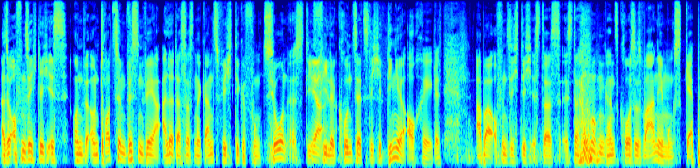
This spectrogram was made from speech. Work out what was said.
Also offensichtlich ist, und, und trotzdem wissen wir ja alle, dass das eine ganz wichtige Funktion ist, die ja. viele grundsätzliche Dinge auch regelt. Aber offensichtlich ist das, ist da ein ganz großes Wahrnehmungsgap.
